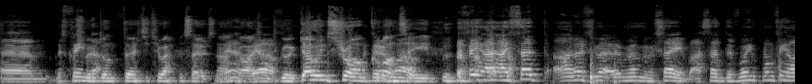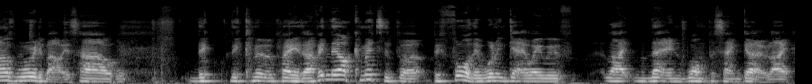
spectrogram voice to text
um, the Because thing we've that done 32 episodes now, Yeah, guys. we have. We're going strong. We're Come on, well. team. the thing I, I said, I don't know if you remember me saying, but I said the one, one thing I was worried about is how the the commitment players. I think they are committed, but before they wouldn't get away with like letting one percent go. Like,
